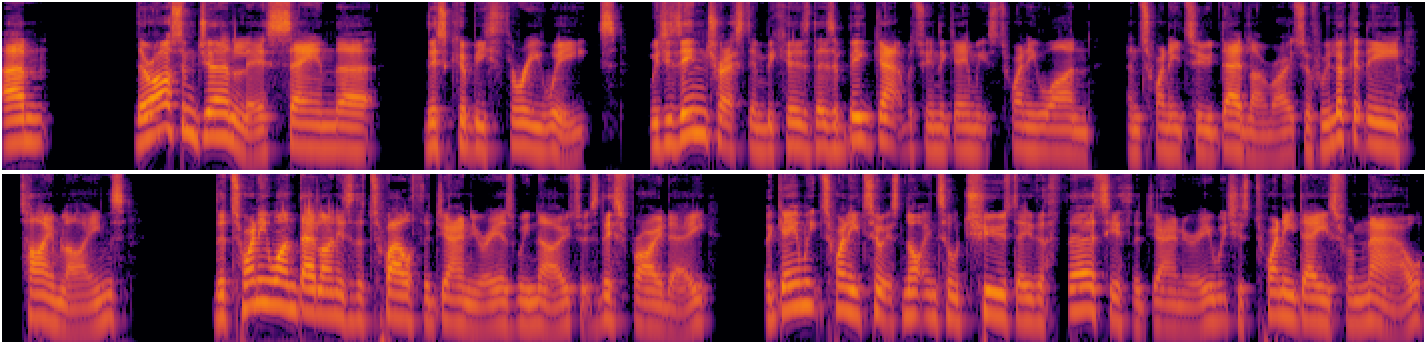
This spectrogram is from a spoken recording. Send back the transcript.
Um, there are some journalists saying that this could be three weeks which is interesting because there's a big gap between the game weeks 21 and 22 deadline, right? So if we look at the timelines, the 21 deadline is the 12th of January, as we know, so it's this Friday. For game week 22, it's not until Tuesday, the 30th of January, which is 20 days from now.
